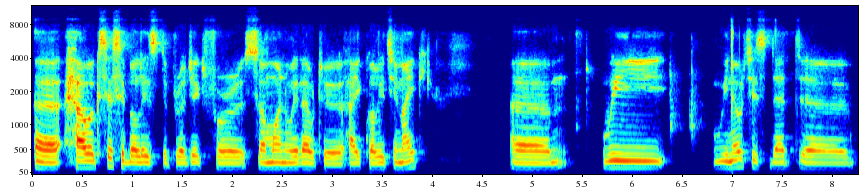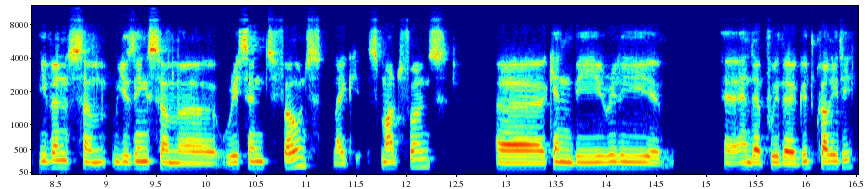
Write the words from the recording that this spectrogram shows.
Uh, how accessible is the project for someone without a high quality mic? Um, we we noticed that uh, even some using some uh, recent phones like smartphones uh, can be really uh, end up with a good quality.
